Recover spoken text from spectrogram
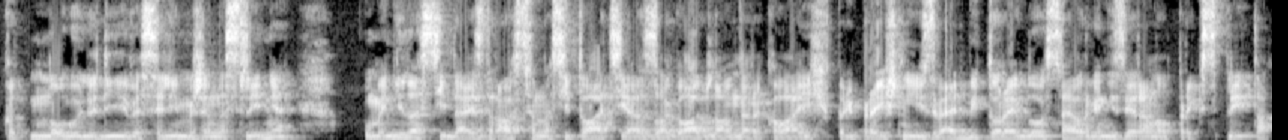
kot mnogo ljudi veselim že naslednje. Umenila si, da je zdravstvena situacija zagodla v narekovajih pri prejšnji izvedbi, torej je bilo vse organizirano prek spleta.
